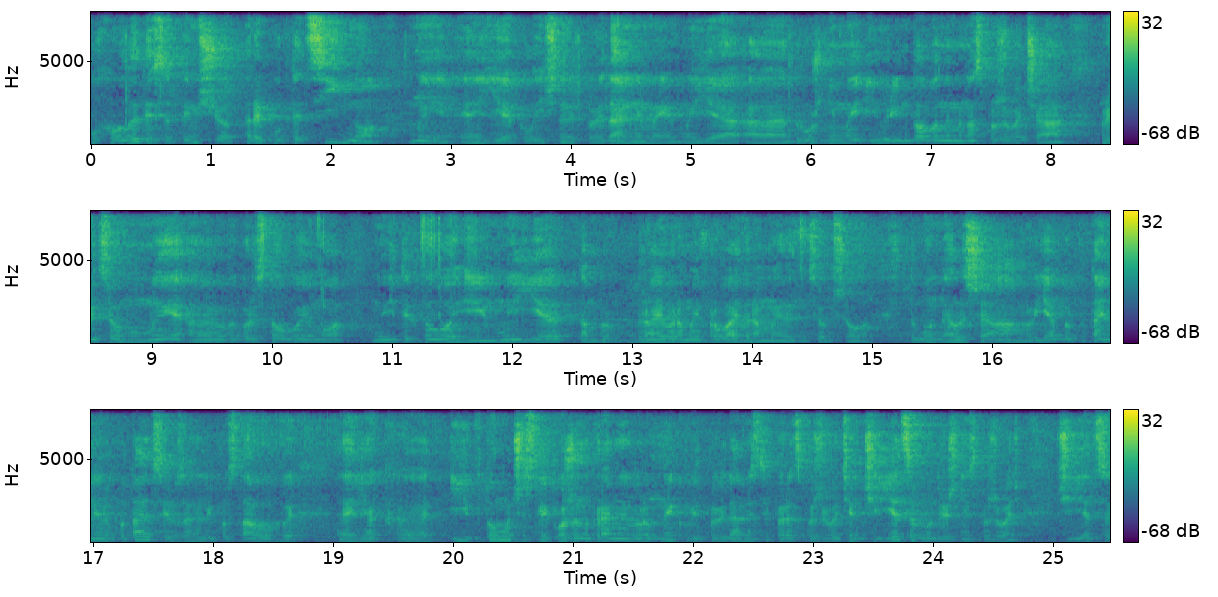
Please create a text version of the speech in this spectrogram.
похвалитися тим, що репутаційно ми е, є екологічно відповідальними, ми є е, дружніми і орієнтованими на споживача. При цьому ми е, використовуємо нові технології, ми є там драйверами і провайдерами цього всього. Тому не лише агро. Я би питання репутації взагалі поставив би е, як е, і в тому числі кожен окремий виробник відповідальності перед споживачем, чи є це внутрішній споживач, чи є це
